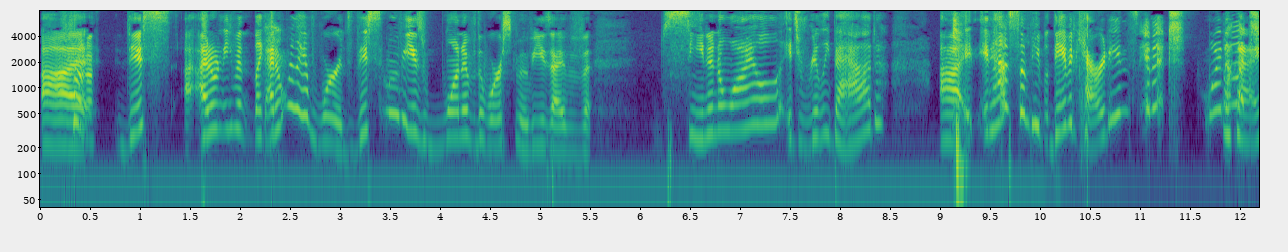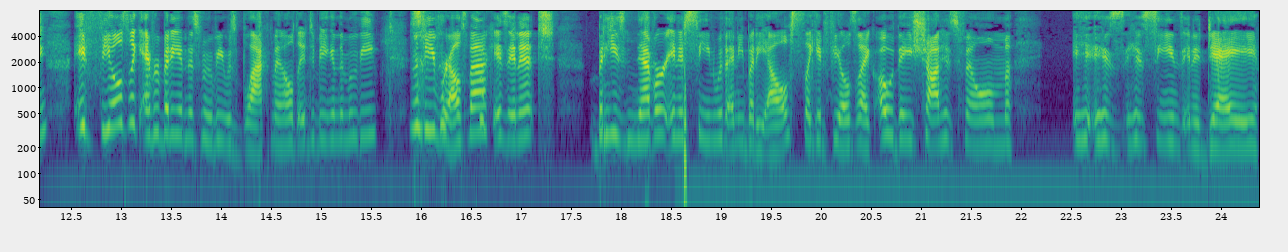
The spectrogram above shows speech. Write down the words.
Uh, this I don't even like. I don't really have words. This movie is one of the worst movies I've seen in a while. It's really bad. Uh, it, it has some people. David Carradine's in it. Why not? Okay. It feels like everybody in this movie was blackmailed into being in the movie. Steve Railsback is in it, but he's never in a scene with anybody else. Like it feels like oh they shot his film, his his scenes in a day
